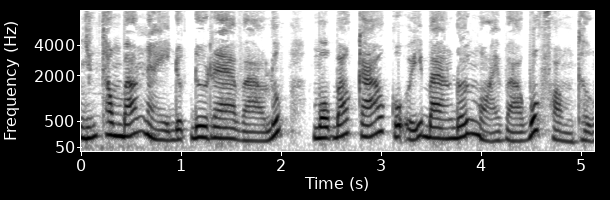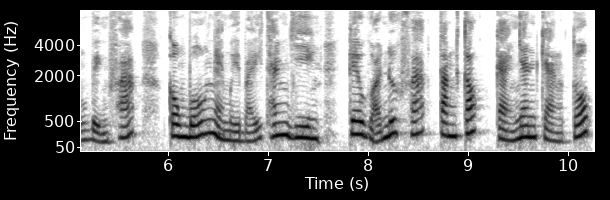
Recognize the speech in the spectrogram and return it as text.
Những thông báo này được đưa ra vào lúc một báo cáo của Ủy ban Đối ngoại và Quốc phòng Thượng viện Pháp công bố ngày 17 tháng Giêng kêu gọi nước Pháp tăng tốc càng nhanh càng tốt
